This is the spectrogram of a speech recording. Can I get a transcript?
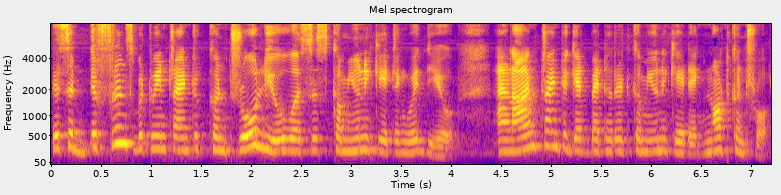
There's a difference between trying to control you versus communicating with you. And I'm trying to get better at communicating, not control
